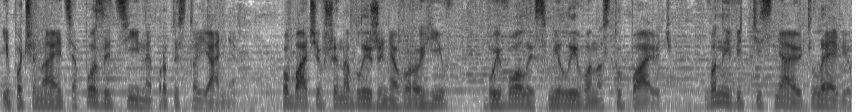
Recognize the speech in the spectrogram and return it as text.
і починається позиційне протистояння. Побачивши наближення ворогів, буйволи сміливо наступають. Вони відтісняють левів,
